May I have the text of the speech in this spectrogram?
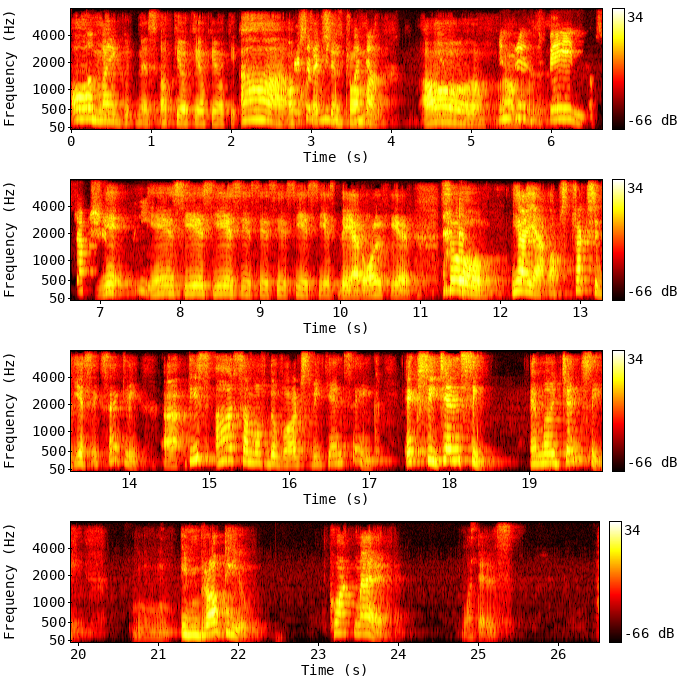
Oh Okay. my goodness. Okay, okay, okay, okay. Ah, Better let me obstruction, trauma. Oh, Hindrance, um, pain, obstruction. Ye- grief. yes, yes, yes, yes, yes, yes, yes, yes. They are all here. So, yeah, yeah, obstruction. Yes, exactly. Uh, these are some of the words we can think. Exigency, emergency, mm, imbroglio, quagmire. What else?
